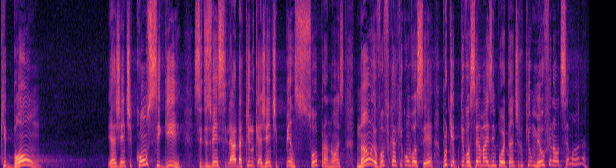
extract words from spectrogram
que bom é a gente conseguir se desvencilhar daquilo que a gente pensou para nós. Não, eu vou ficar aqui com você. Por quê? Porque você é mais importante do que o meu final de semana.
